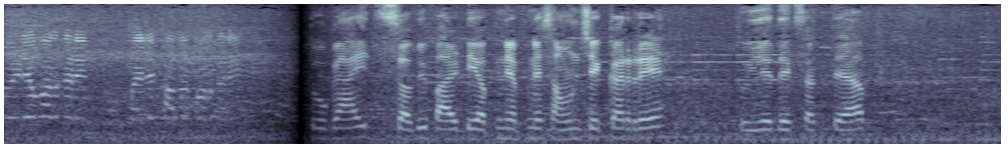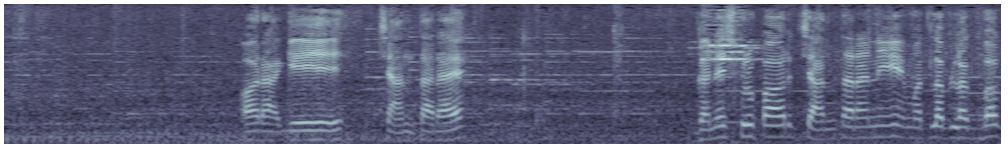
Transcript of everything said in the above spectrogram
व्हिडिओ कॉल करेन पहिले साधा कॉल करेन तो गाइज़ सभी पार्टी अपने अपने साउंड चेक कर रहे हैं तो ये देख सकते हैं आप। और आगे चांतारा है। गणेश कृपा और चांतारा ने मतलब लगभग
